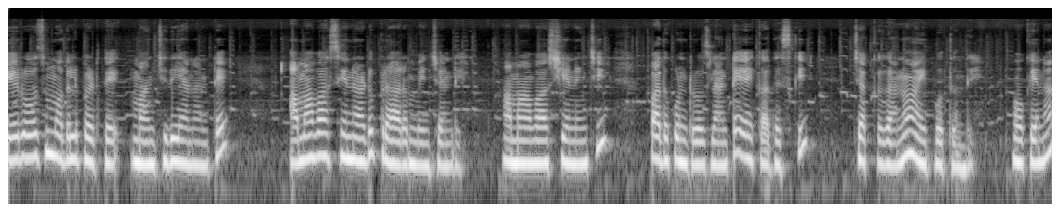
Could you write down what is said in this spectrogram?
ఏ రోజు మొదలు పెడితే మంచిది అని అంటే అమావాస్య నాడు ప్రారంభించండి. అమావాస్య నుంచి పదకొండు రోజులు అంటే ఏకాదశికి చక్కగాను అయిపోతుంది. ఓకేనా?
